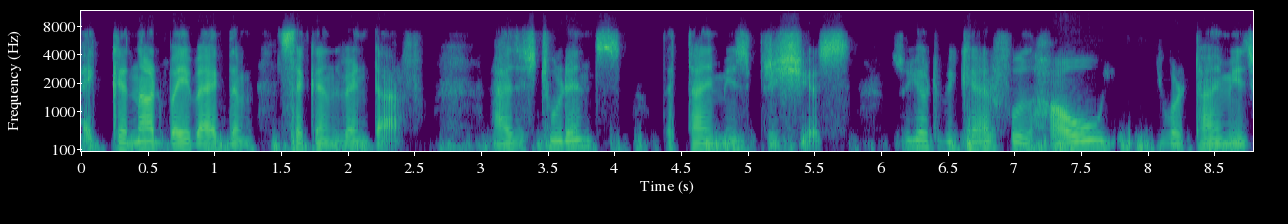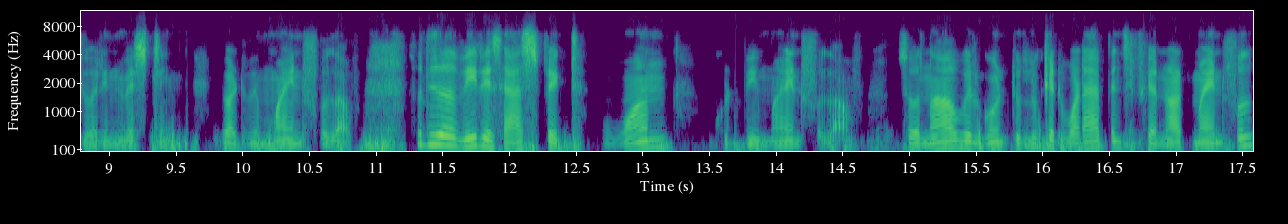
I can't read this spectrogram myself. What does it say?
I cannot buy back the second went off. As students the time is precious. So you have to be careful how your time is you are investing. You have to be mindful of. So these are various aspects one could be mindful of. So now we're going to look at what happens if you're not mindful.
